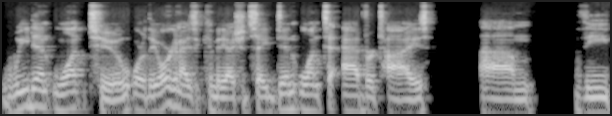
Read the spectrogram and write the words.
we didn't want to, or the organizing committee, I should say, didn't want to advertise um, the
